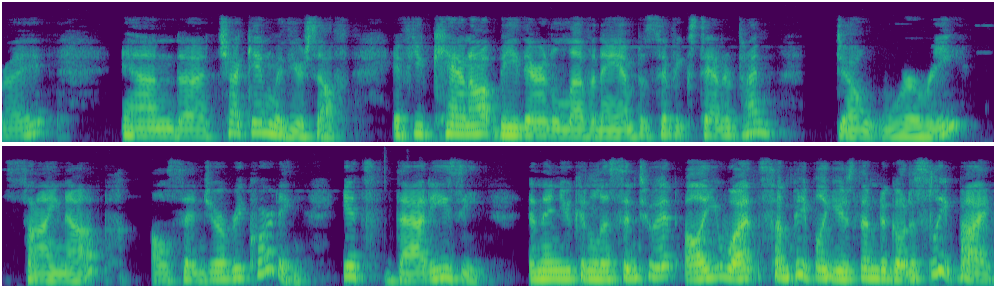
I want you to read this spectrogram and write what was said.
right? And uh, check in with yourself. If you cannot be there at 11 a.m. Pacific Standard Time, don't worry. Sign up. I'll send you a recording. It's that easy. And then you can listen to it all you want. Some people use them to go to sleep by.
